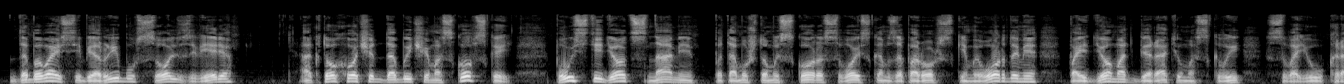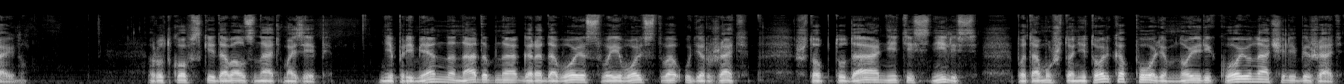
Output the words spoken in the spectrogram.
— добывай себе рыбу, соль, зверя, а кто хочет добычи московской, пусть идет с нами, потому что мы скоро с войском запорожским и ордами пойдем отбирать у Москвы свою Украину. Рудковский давал знать Мазепе. Непременно надобно городовое своевольство удержать, чтоб туда не теснились, потому что не только полем, но и рекою начали бежать,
